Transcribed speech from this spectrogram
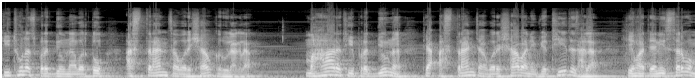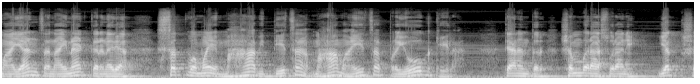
तिथूनच प्रद्युम्नावर तो अस्त्रांचा वर्षाव करू लागला. महारथी प्रद्युम्न त्या अस्त्रांच्या वर्षावाने व्यथित झाला. तेव्हा त्यांनी सर्व मायांचा नायनाट करणाऱ्या सत्वमय महाविद्येचा महामायेचा प्रयोग केला. त्यानंतर शंभरासुराने यक्ष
